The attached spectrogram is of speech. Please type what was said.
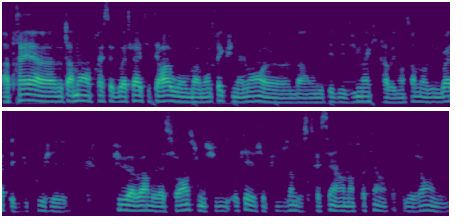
Après, euh, notamment après cette boîte-là, etc., où on m'a montré que finalement, euh, ben, on était des humains qui travaillaient ensemble dans une boîte et que du coup, j'ai pu avoir de l'assurance. Je me suis dit, ok, j'ai plus besoin de stresser à un entretien. En fait, les gens, ils,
